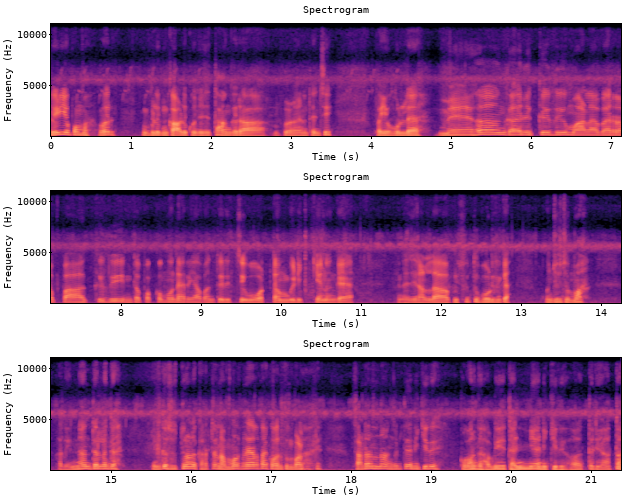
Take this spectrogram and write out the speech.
பெரிய பொம்மா. வரு இவளுக்கும் காலு கொஞ்சம் தாங்குறா இப்போ எனக்கு தெரிஞ்சு? பையன் உள்ள மேகம் கருக்குது மழை வர பார்க்குது இந்த பக்கமும் நிறையா வந்துருச்சு ஓட்டம் பிடிக்கணுங்க. எனக்கு நல்லா அப்படி சுற்று போடுதுங்க. கொஞ்சம் கொஞ்சமாக அது என்னன்னு தெரிலங்க. எங்கே சுற்றினாலும் கரெக்டாக நம்மளுக்கு நேரம் தான் வருது போல. சடன்னா அங்கிட்டு தான் நிற்கிது பாருங்க அப்படியே தண்ணியாக நிற்கிது ஆத்தடி ஆத்தா.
